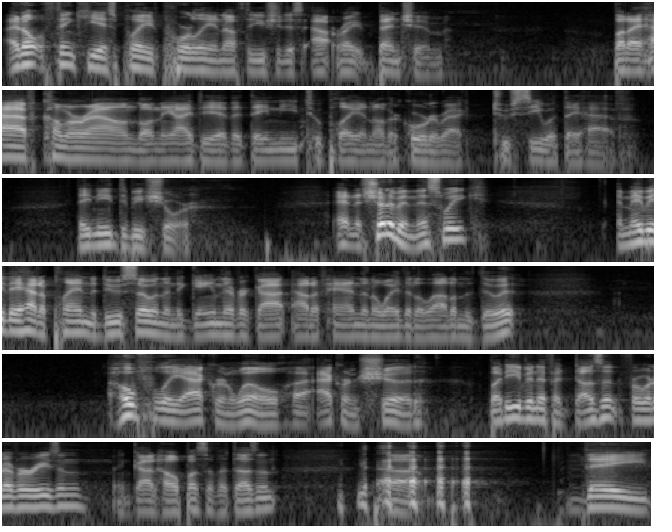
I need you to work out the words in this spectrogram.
I don't think he has played poorly enough that you should just outright bench him. But I have come around on the idea that they need to play another quarterback to see what they have. They They need to be sure. And it should have been this week. And maybe they had a plan to do so, and then the game never got out of hand in a way that allowed them to do it. Hopefully, Akron will. Uh, Akron should. But even if it doesn't, for whatever reason, and God help us if it doesn't, uh, they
